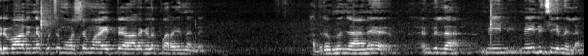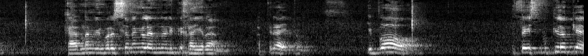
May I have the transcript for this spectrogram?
ഒരുപാടിനെ കുറിച്ച് മോശമായിട്ട് ആളുകൾ പറയുന്നുണ്ട്. അതിലൊന്നും ഞാൻ എന്തില്ല മീൻ മീൻ ചെയ്യുന്നില്ല. കാരണം വിമർശനങ്ങൾ എന്നും എനിക്ക് ഹൈറാണ്. അത്രയായിട്ടുള്ളൂ ഇപ്പോ ഫേസ്ബുക്കിലൊക്കെ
